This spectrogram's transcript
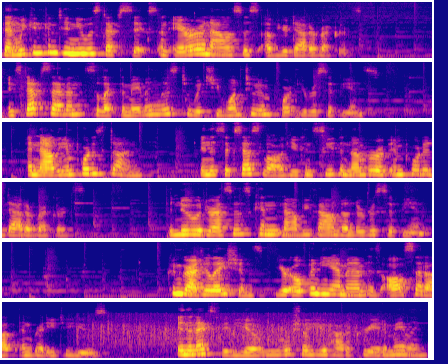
Then we can continue with step 6, an error analysis of your data records. In step 7, select the mailing list to which you want to import your recipients. And now the import is done. In the success log, you can see the number of imported data records. The new addresses can now be found under Recipient. Congratulations! Your OpenEMM is all set up and ready to use. In the next video, we will show you how to create a mailing.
